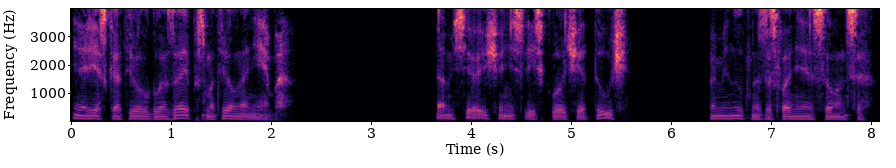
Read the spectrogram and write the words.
Я резко отвел глаза и посмотрел на небо. Там все еще неслись клочья туч, поминутно заслоняя солнце.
